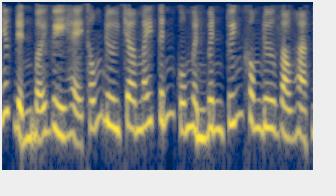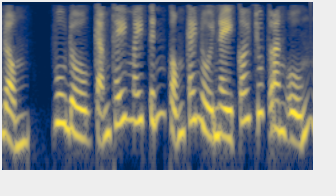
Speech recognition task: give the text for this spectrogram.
nhất định bởi vì hệ thống đưa cho máy tính của mình binh tuyến không đưa vào hoạt động, vu đồ cảm thấy máy tính cổng cái nồi này có chút oan uổng,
